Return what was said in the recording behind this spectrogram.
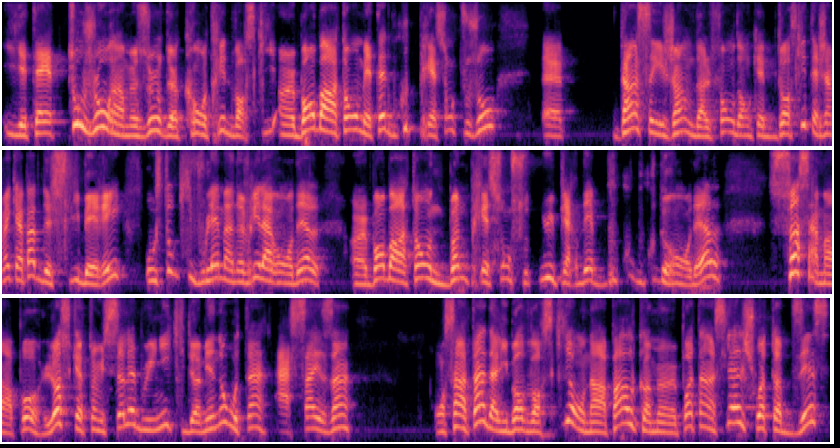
il était toujours en mesure de contrer Dvorsky. Un bon bâton mettait beaucoup de pression, toujours euh, dans ses jambes, dans le fond. Donc, Dvorsky n'était jamais capable de se libérer. Aussitôt qu'il voulait manœuvrer la rondelle, un bon bâton, une bonne pression soutenue, il perdait beaucoup, beaucoup de rondelles. Ça, ça ment pas. Lorsque tu as un Celebrini qui domine autant à 16 ans, on s'entend d'Alibor Dvorsky, on en parle comme un potentiel choix top 10.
